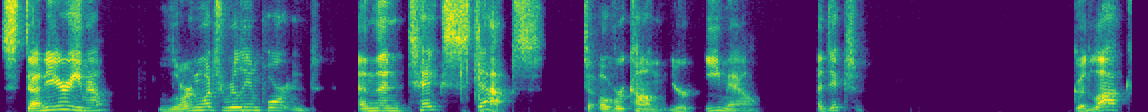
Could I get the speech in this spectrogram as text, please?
Study your email, learn what's really important, and then take steps to overcome your email addiction good luck.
